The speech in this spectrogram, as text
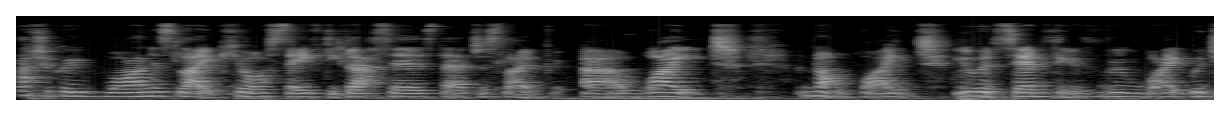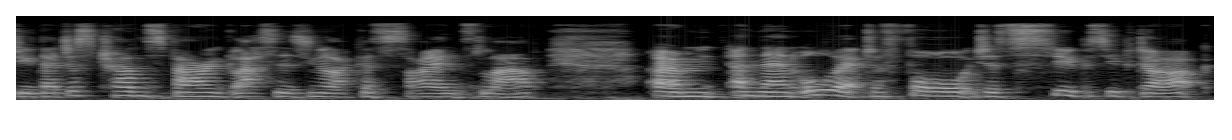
category one is like your safety glasses. They're just like uh, white, not white. You wouldn't say anything white, would you? They're just transparent glasses, you know, like a science lab. Um, and then all the way up to four, which is super super dark.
